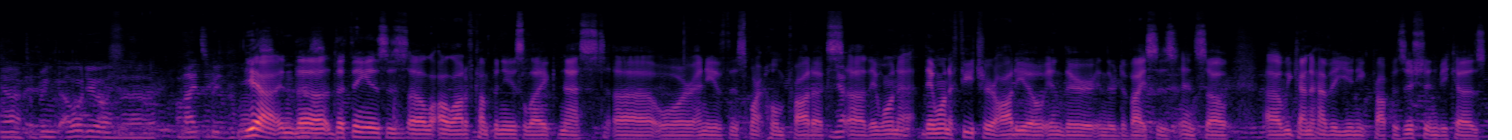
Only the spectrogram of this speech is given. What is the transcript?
yeah, to bring audio and uh, light switch. box. Yeah, and the the thing is, is a, a lot of companies like Nest uh, or any of the smart home products, Yeah. uh, they want to they want to feature audio in their in their devices, and so uh, we kind of have a unique proposition because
